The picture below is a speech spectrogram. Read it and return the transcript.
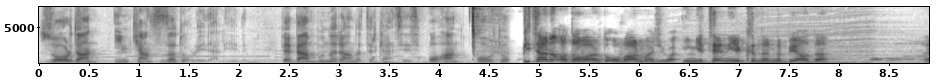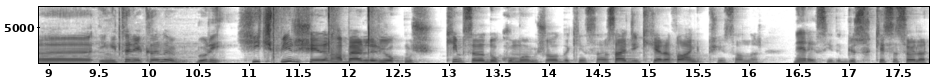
zordan imkansıza doğru ilerleyelim. Ve ben bunları anlatırken siz o an orada Bir tane ada vardı. O var mı acaba? İngiltere'nin yakınlarında bir ada. Ee, İngiltere'nin yakınlarında böyle hiçbir şeyden haberleri yokmuş. Kimse de dokunmamış oradaki insanlar. Sadece iki kere falan gitmiş insanlar. Neresiydi? Kesin söyler.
